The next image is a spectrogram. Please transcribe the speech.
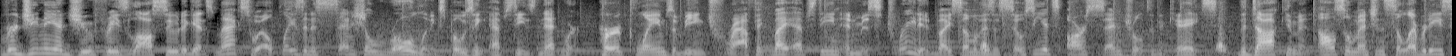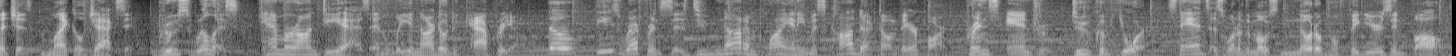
Virginia Giuffre's lawsuit against Maxwell plays an essential role in exposing Epstein's network. Her claims of being trafficked by Epstein and mistreated by some of his associates are central to the case. The document also mentions celebrities such as Michael Jackson, Bruce Willis, Cameron Diaz, and Leonardo DiCaprio. Though these references do not imply any misconduct on their part, Prince Andrew, Duke of York, stands as one of the most notable figures involved,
